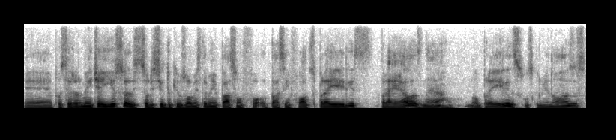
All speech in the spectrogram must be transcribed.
É, posteriormente a isso, eles solicitam que os homens também passam, passem fotos para eles, para elas, né, ou para eles, os criminosos,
